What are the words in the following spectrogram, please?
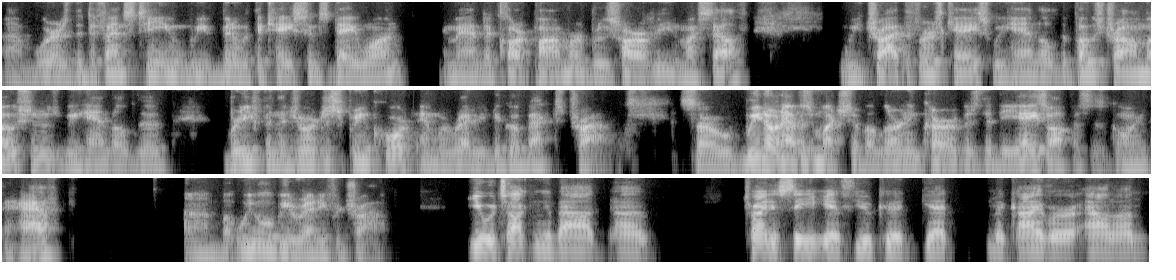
Um, whereas the defense team, we've been with the case since day one Amanda Clark Palmer, Bruce Harvey, and myself. We tried the first case, we handled the post trial motions, we handled the brief in the Georgia Supreme Court, and we're ready to go back to trial. So we don't have as much of a learning curve as the DA's office is going to have um, but we will be ready for trial. You were talking about uh, trying to see if you could get McIver out on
